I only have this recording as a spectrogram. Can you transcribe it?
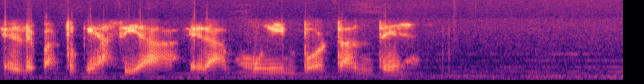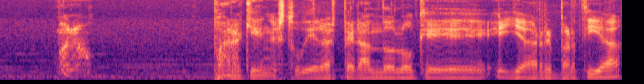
el reparto que hacía era muy importante. Bueno, para quien estuviera esperando lo que ella repartía,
